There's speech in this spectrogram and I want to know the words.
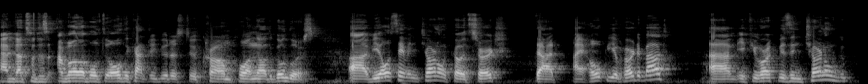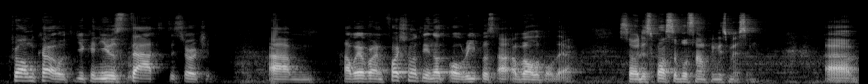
and that's what is available to all the contributors to Chrome who are not Googlers. Uh, we also have internal code search that I hope you've heard about. Um, if you work with internal Chrome code, you can use that to search it. Um, however, unfortunately, not all repos are available there. So it is possible something is missing. Uh,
